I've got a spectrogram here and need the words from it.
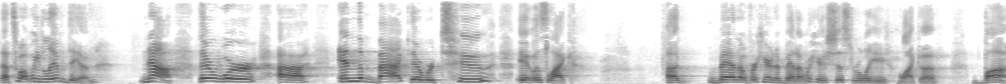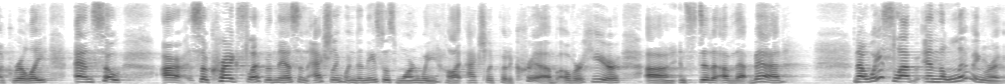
That's what we lived in. Now, there were, uh, in the back, there were two, it was like a bed over here and a bed over here. It's just really like a bunk, really. And so, uh, so Craig slept in this, and actually, when Denise was born, we actually put a crib over here uh, instead of that bed. Now, we slept in the living room.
